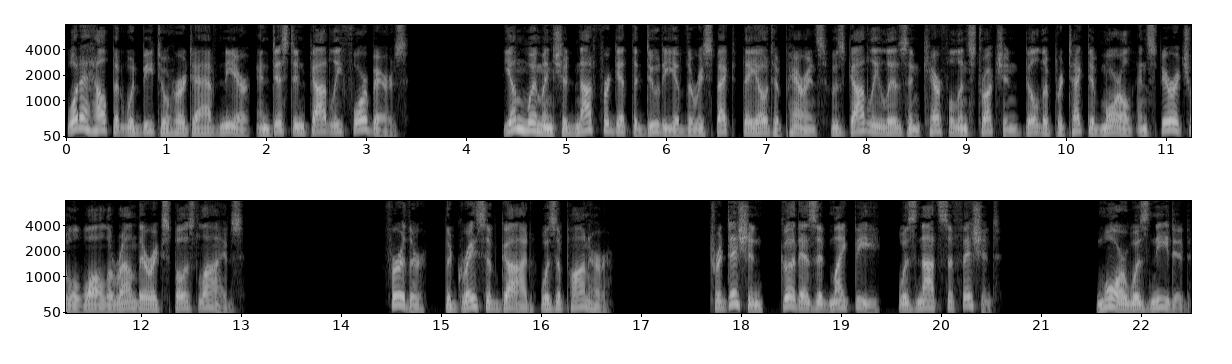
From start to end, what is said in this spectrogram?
What a help it would be to her to have near and distant godly forebears. Young women should not forget the duty of the respect they owe to parents whose godly lives and careful instruction build a protective moral and spiritual wall around their exposed lives. Further, the grace of God was upon her. Tradition, good as it might be, was not sufficient. More was needed.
